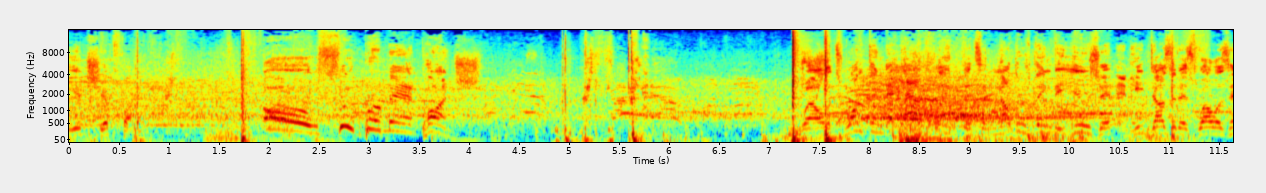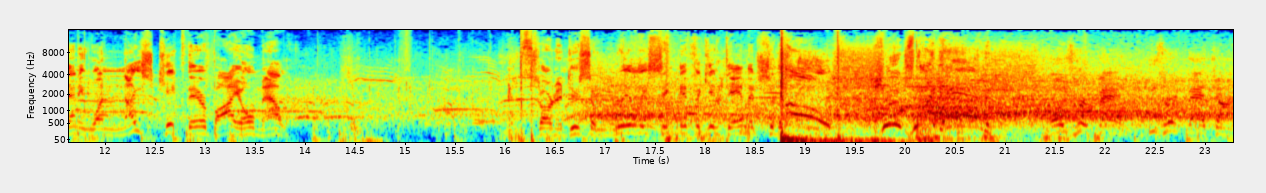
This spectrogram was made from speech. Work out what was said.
Championship fight. Oh, Superman punch. Well, it's one thing to have length, it's another thing to use it, and he does it as well as anyone. Nice kick there by O'Malley. Starting to do some really significant damage to the... Oh! Huge right hand! Oh, he's hurt bad. He's hurt bad, John.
